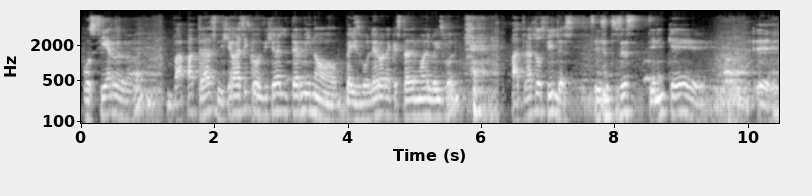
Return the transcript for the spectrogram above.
Pues ciérralo, ¿no? va para atrás. Dije, ahora sí, como dijera el término beisbolero, ahora que está de moda el béisbol, para atrás los fielders. Entonces tienen que. eh,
